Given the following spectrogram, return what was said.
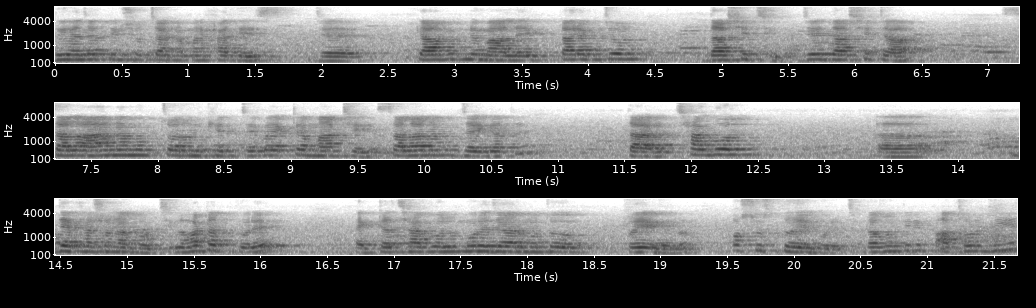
দুই হাজার তিনশো চার নম্বর হাদিস যে কাবিবনে মালিক তার একজন দাসী ছিল। যে দাসীটা সালাহ নামক চরণ ক্ষেত্রে বা একটা মাঠে সালাহ নামক জায়গাতে তার ছাগল দেখাশোনা করছিল। হঠাৎ করে একটা ছাগল মরে যাওয়ার মতো হয়ে গেল, অসুস্থ হয়ে পড়েছে। তখন তিনি পাথর দিয়ে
